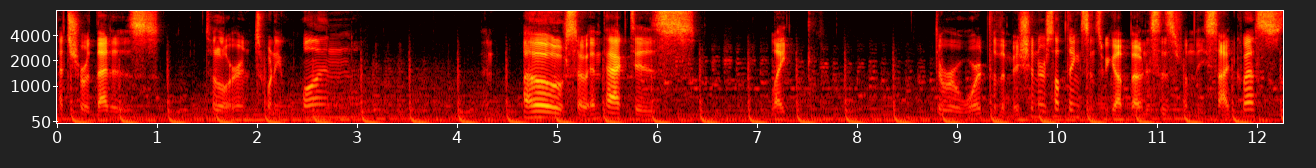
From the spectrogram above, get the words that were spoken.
Not sure what that is. Total earned 21. Oh, so impact is like the reward for the mission or something since we got bonuses from the side quests?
